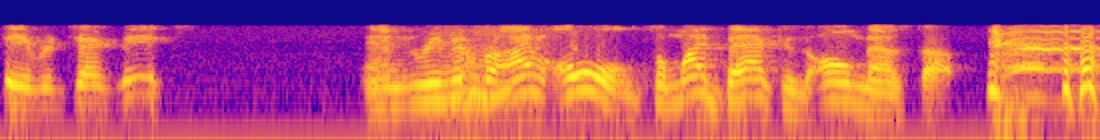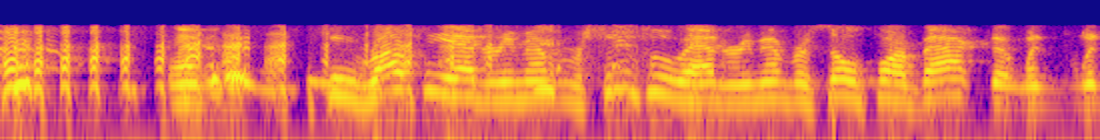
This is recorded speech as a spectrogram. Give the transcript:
favorite techniques. And remember, Uh-huh. I'm old, so my back is all messed up. and see, Rusty had to remember, Sifu had to remember so far back that when when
